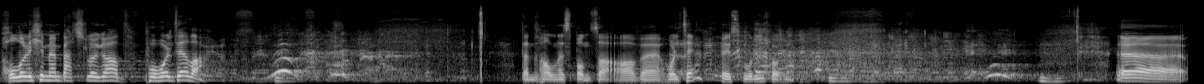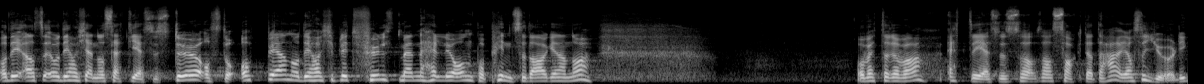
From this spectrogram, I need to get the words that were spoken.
Holder det ikke med en bachelorgrad på HLT, da? Denne talen er sponsa av HLT, eh, Høgskolen for Uh, og, de, altså, og, de, har ikke ennå sett Jesus dø og stå opp igjen, og de har ikke blitt fulgt med Den hellige ånd på pinsedagen ennå. Og vet dere hva? Etter Jesus har sagt dette, her, ja, så gjør de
